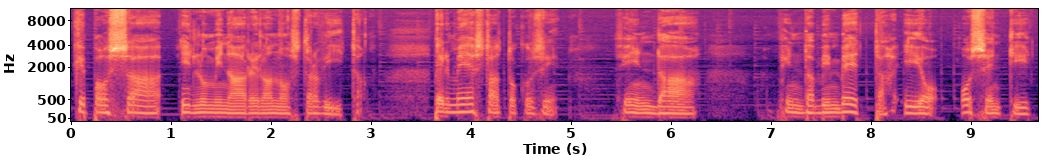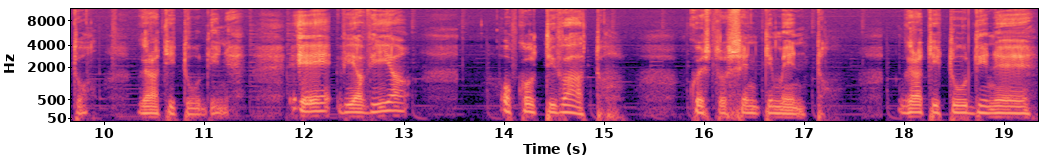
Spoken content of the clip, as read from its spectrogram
che possa illuminare la nostra vita. Per me è stato così. Fin da, fin da bimbetta io ho sentito gratitudine e via via ho coltivato questo sentimento, gratitudine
